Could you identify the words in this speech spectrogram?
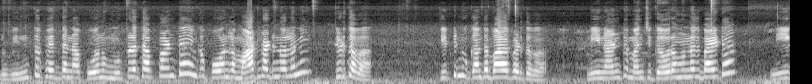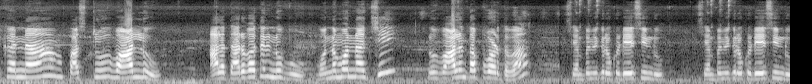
నువ్వు ఇంత పెద్ద నా ఫోన్ ముట్టుడ తప్ప అంటే ఇంకా ఫోన్లో మాట్లాడిన వాళ్ళని తిడతావా? తిట్టి నువ్వు గంత బాధ పెడతావా? నేనంటే మంచి గౌరవం ఉన్నది బయట. నీకన్నా ఫస్ట్ వాళ్ళు. వాళ్ళ తర్వాతనే నువ్వు. మొన్న మొన్న వచ్చి నువ్వు వాళ్ళని తప్పు పడతావా? చెంపమికలు ఒకటి వేసిండు. చెంపమికలు ఒకటి వేసిండు.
